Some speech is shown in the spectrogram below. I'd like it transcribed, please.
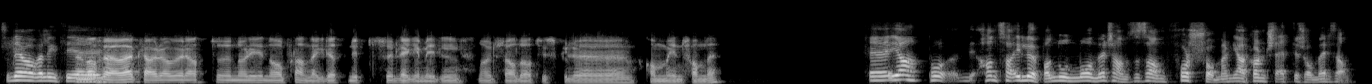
Så det var vel egentlig Men nå skal jeg være klar over at når de nå planlegger et nytt legemiddel, når sa du at vi skulle komme med info om det? Eh, ja, på, han sa i løpet av noen måneder, sa han, så sa han forsommeren, ja kanskje ettersommer, sa han.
